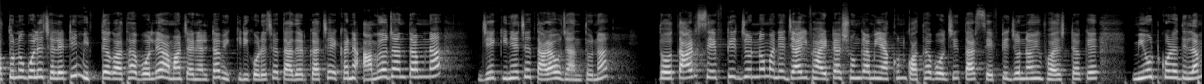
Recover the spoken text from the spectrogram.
অতনু বলে, ছেলেটি মিথ্যে কথা বলে আমার চ্যানেলটা বিক্রি করেছে তাদের কাছে। এখানে আমিও জানতাম না, যে কিনেছে তারাও জানতো না। তো তার সেফটির জন্য মানে যাই ভাইটার সঙ্গে আমি এখন কথা বলছি, তার সেফটির জন্য আমি ভয়েসটাকে মিউট করে দিলাম।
